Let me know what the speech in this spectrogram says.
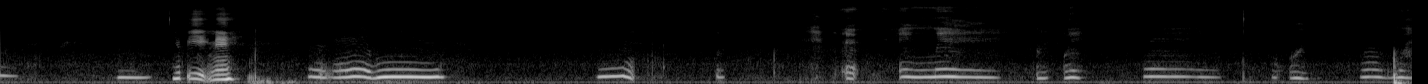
มหยับอีกเนี่ย อืมอืมอืมเอ๊ะ เอ็งแม่โอ้ยโอ้ยโอ้ยโอ้ย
